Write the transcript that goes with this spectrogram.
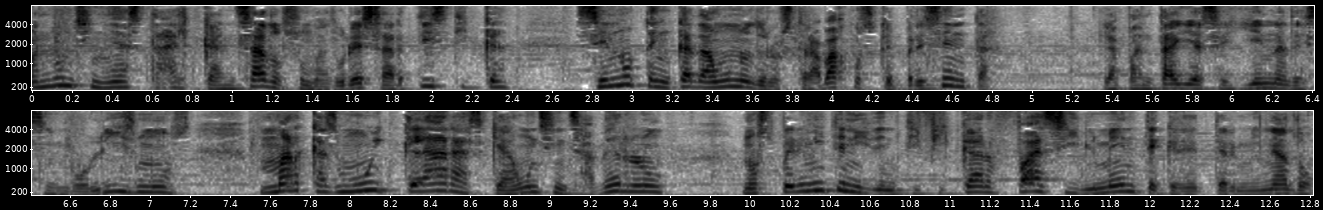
Cuando un cineasta ha alcanzado su madurez artística, se nota en cada uno de los trabajos que presenta. La pantalla se llena de simbolismos, marcas muy claras que aún sin saberlo, nos permiten identificar fácilmente que determinado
